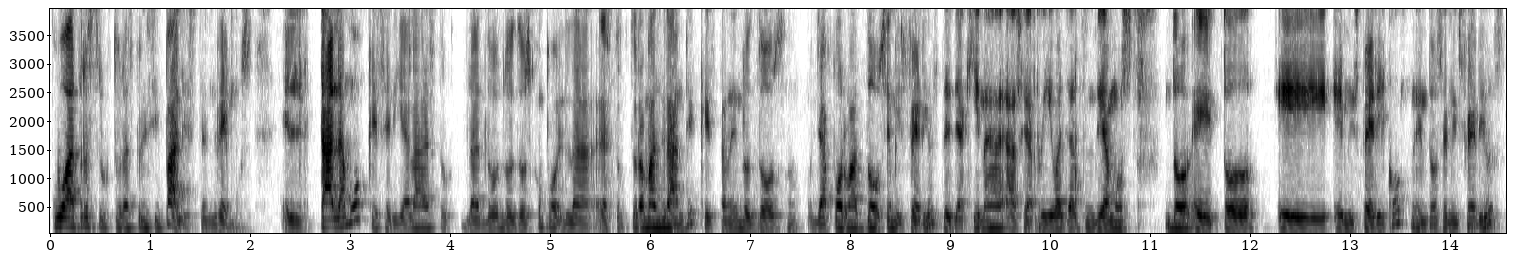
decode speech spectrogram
cuatro estructuras principales. Tendremos el tálamo, que sería la, los dos, la, estructura más grande, que están en los dos, ya forma dos hemisferios. Desde aquí hacia arriba ya tendríamos eh, todo eh, hemisférico, en dos hemisferios.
